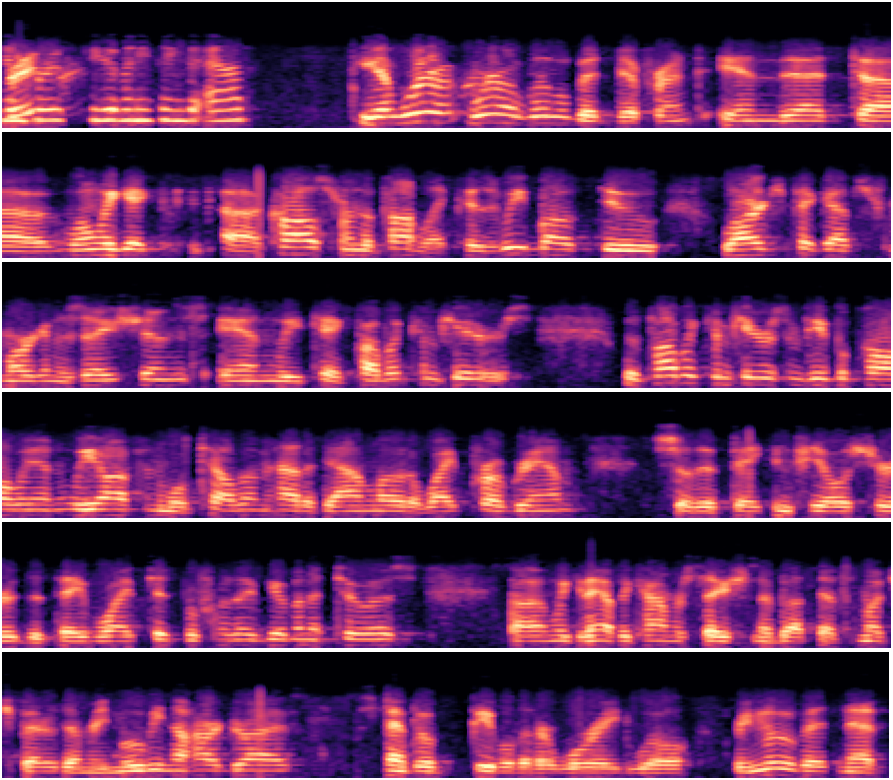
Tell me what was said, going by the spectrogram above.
And Bruce, do you have anything to add? Yeah, we're we're a little bit different in that uh, when we get uh, calls from the public, because we both do large pickups from organizations and we take public computers. With public computers, when people call in, we often will tell them how to download a wipe program so that they can feel assured that they've wiped it before they've given it to us. Uh, and we can have the conversation about that's much better than removing the hard drive. Some people that are worried will remove it, and that,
